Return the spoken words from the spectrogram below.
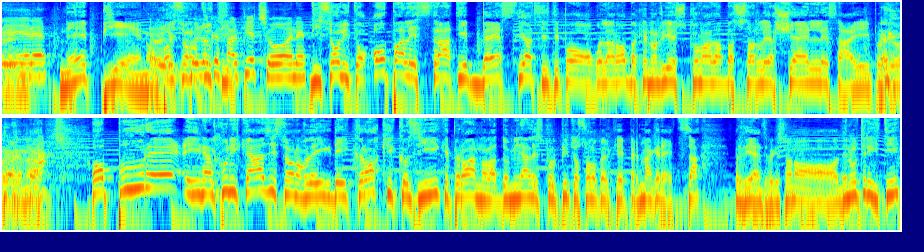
vedere. Ne è pieno. Poi sono quello che fa il piacione. di solito o palestrati e bestia, sì, tipo quella roba che non riescono ad abbassare le ascelle, sai, no. Oppure in alcuni casi sono dei, dei crocchi così che però hanno l'addominale scolpito solo perché per magrezza, praticamente perché sono denutriti,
